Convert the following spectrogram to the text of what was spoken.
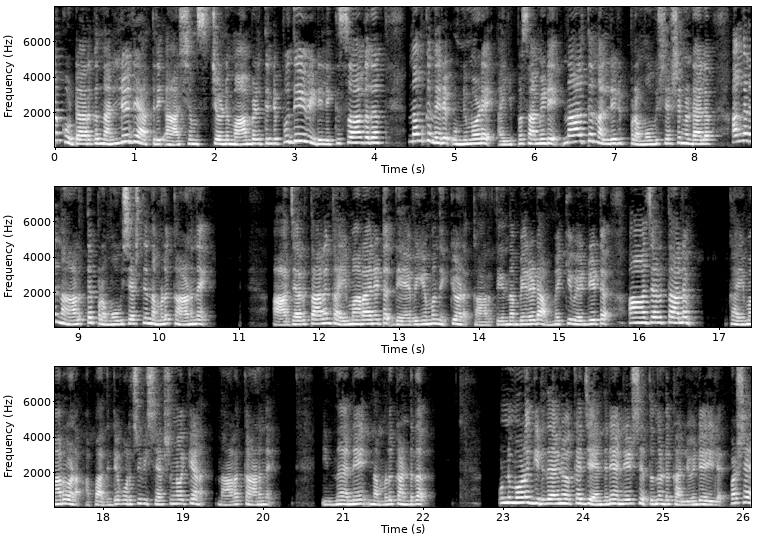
എല്ലാ കൂട്ടുകാർക്കും നല്ലൊരു രാത്രി ആശംസിച്ചുകൊണ്ട് മാമ്പഴത്തിന്റെ പുതിയ വീഡിയോയിലേക്ക് സ്വാഗതം. നമുക്ക് നേരെ ഉണ്ണിമോടെ അയ്യപ്പസ്വാമിയുടെ നാളത്തെ നല്ലൊരു പ്രമോ വിശേഷം കണ്ടാലോ? അങ്ങനെ നാളത്തെ പ്രമോ വിശേഷത്തെ നമ്മൾ കാണുന്നേ. ആചാരത്താലം കൈമാറാനായിട്ട് ദേവികമ്മ നിൽക്കുകയാണ് കാർത്തിക നമ്പേരയുടെ അമ്മയ്ക്ക് വേണ്ടിയിട്ട് ആചാരത്താലം കൈമാറുവാണ്. അപ്പൊ അതിന്റെ കുറച്ച് വിശേഷങ്ങളൊക്കെയാണ് നാളെ കാണുന്നേ. ഇന്ന് തന്നെ നമ്മൾ കണ്ടത് ഉണ്ണിമോളും ഗിരിദേവനും ഒക്കെ ജയന്തിനെ അന്വേഷിച്ച് എത്തുന്നുണ്ട് കല്ലുവിന്റെ അരിയിൽ പക്ഷെ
